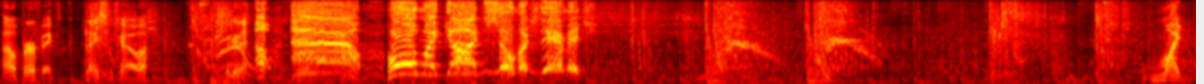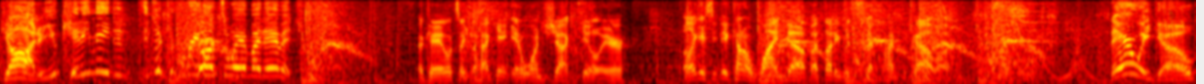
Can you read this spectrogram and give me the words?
Oh, perfect. Thanks, Fukawa. Look at that. Oh! Ow! Oh my god! So much damage! My god, are you kidding me? It took three hearts away of my damage. Okay, it looks like I can't get a one-shot kill here. Well, I guess he did kind of wind up. I thought he was stuck behind Fukawa. There we go!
